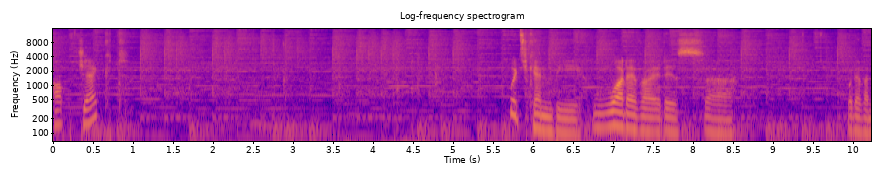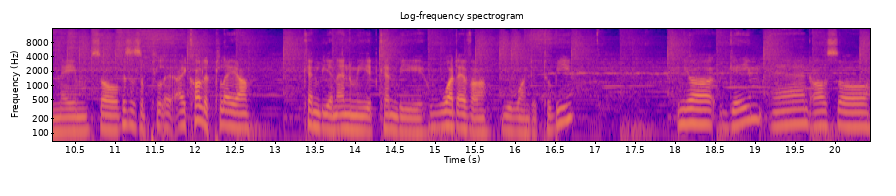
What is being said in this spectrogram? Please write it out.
Object. Which can be whatever it is, uh, whatever name. So this is a play I call it player. Can be an enemy, it can be whatever you want it to be. In your game and also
